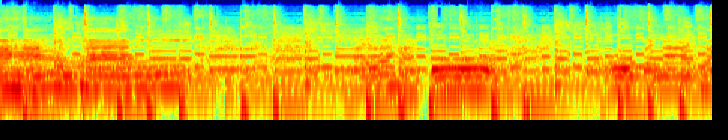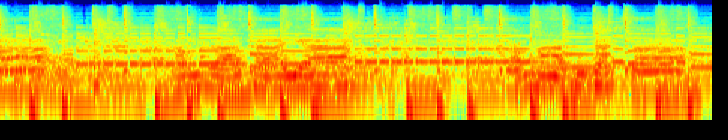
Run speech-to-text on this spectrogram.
อาหารวันทามิอรหะโตโลกนาชาธรรมราชายะ สัมมาพุทธัสสะ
